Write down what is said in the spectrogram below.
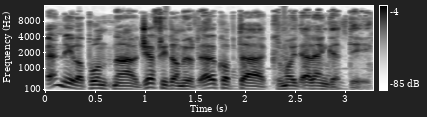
Ennél a pontnál Jeffrey Dahmert elkapták, majd elengedték.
